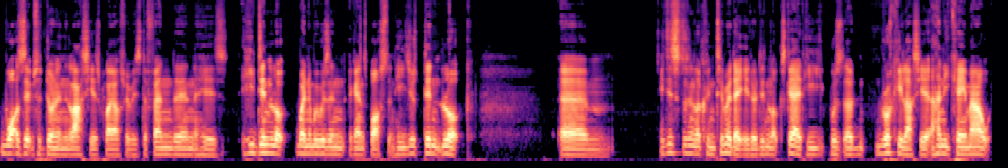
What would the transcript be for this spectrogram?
what Zips had done in the last year's playoffs with his defending, his he didn't look when we was in against Boston. He just didn't look. Um, he just doesn't look intimidated or didn't look scared. He was a rookie last year and he came out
